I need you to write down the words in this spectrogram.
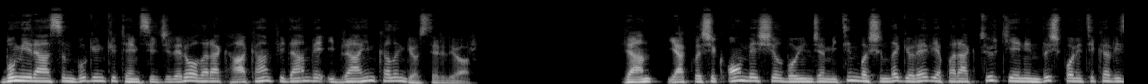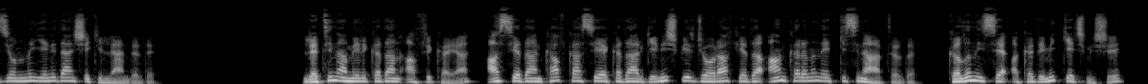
Bu mirasın bugünkü temsilcileri olarak Hakan Fidan ve İbrahim Kalın gösteriliyor. Fidan, yaklaşık 15 yıl boyunca MIT'in başında görev yaparak Türkiye'nin dış politika vizyonunu yeniden şekillendirdi. Latin Amerika'dan Afrika'ya, Asya'dan Kafkasya'ya kadar geniş bir coğrafyada Ankara'nın etkisini artırdı. Kalın ise akademik geçmişi,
